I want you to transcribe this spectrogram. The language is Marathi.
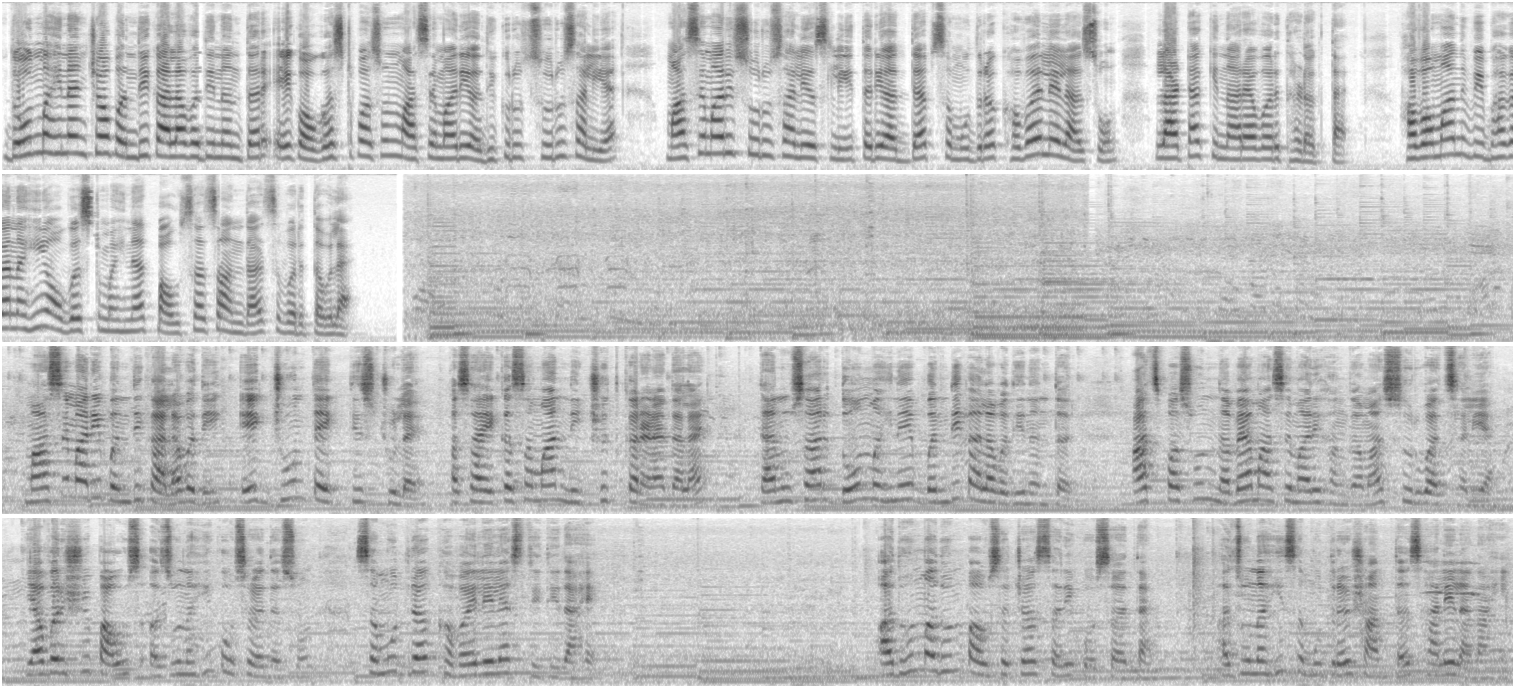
दोन महिन्यांच्या बंदी कालावधीनंतर एक ऑगस्टपासून मासेमारी अधिकृत सुरू झाली आहे. मासेमारी सुरू झाली असली तरी अद्याप समुद्र खवळलेला असून लाटा किनाऱ्यावर धडकत आहेत हवामान विभागानंही ऑगस्ट महिन्यात पावसाचा अंदाज वर्तवलाय. मासेमारी बंदी कालावधी एक जून ते एकतीस जुलै असा एकसमान निश्चित करण्यात आलाय. त्यानुसार दोन महिने बंदी कालावधीनंतर आजपासून नव्या मासेमारी हंगामास सुरुवात झाली आहे. यावर्षी पाऊस अजूनही कोसळत असून समुद्र खवळलेल्या स्थितीत आहे. अधूनमधून पावसाच्या सरी कोसळत आहेत. अजूनही समुद्र शांत झालेला नाही.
